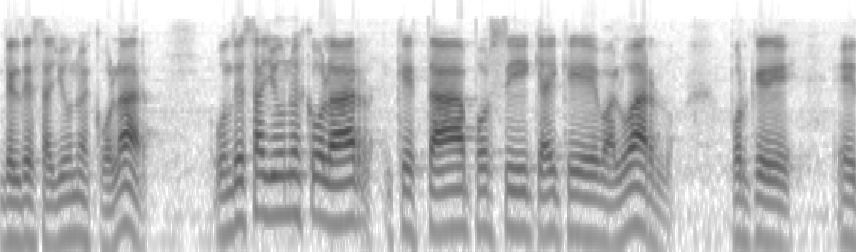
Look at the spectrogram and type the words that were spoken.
del desayuno escolar. Un desayuno escolar que está por sí, que hay que evaluarlo, porque eh,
